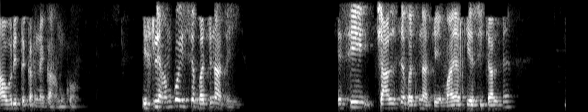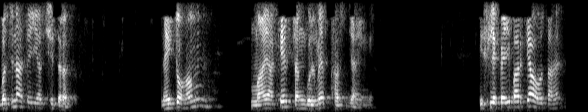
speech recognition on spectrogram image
आवृत करने का हमको। इसलिए हमको इससे बचना चाहिए। ऐसी चाल से बचना चाहिए, माया की ऐसी चाल से बचना चाहिए अच्छी तरह से। नहीं तो हम माया के चंगुल में फंस जाएँगे। इसलिए कई बार क्या होता है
